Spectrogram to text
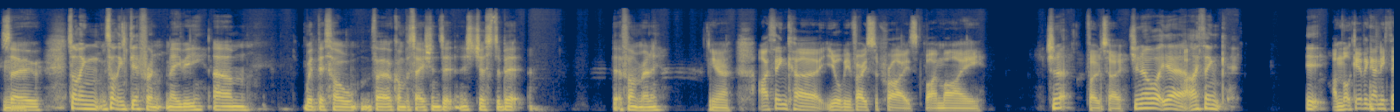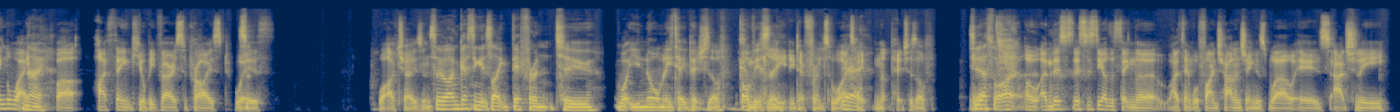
Hmm. So something something different maybe. Um, with this whole photo conversations, it, it's just a bit bit of fun, really. Yeah, I think uh, you'll be very surprised by my you know? photo. Do you know what? Yeah, I think it. I'm not giving anything away, No. but I think you'll be very surprised with what I've chosen. So I'm guessing it's like different to what you normally take pictures of. Obviously, completely different to what Yeah. I take pictures of. See Yeah. that's what I. Oh, and this this is the other thing that I think we'll find challenging as well is actually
